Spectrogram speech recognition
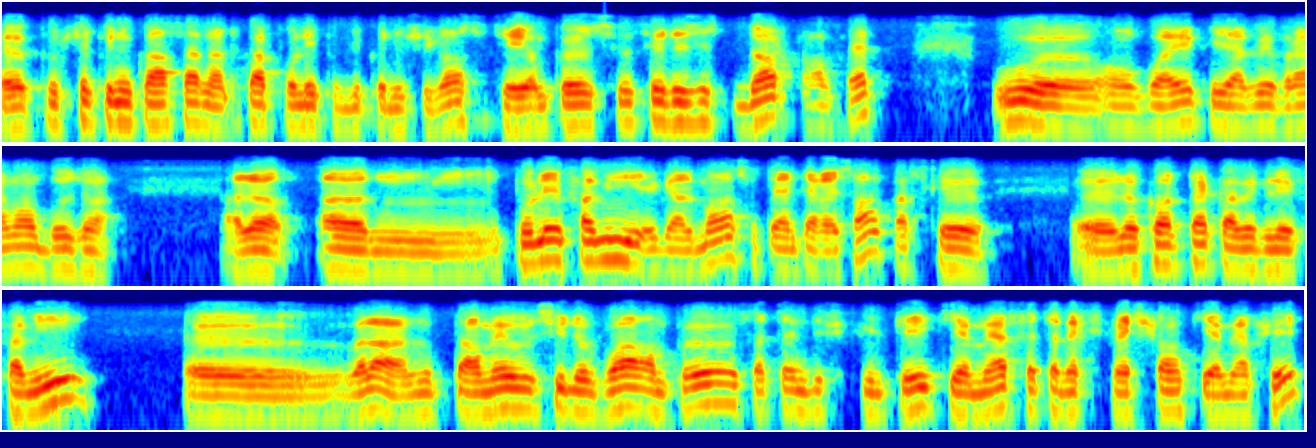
euh, pour ce qui nous concerne, en tout cas pour les publics que nous suivons, c'était un peu sur ces registres d'ordre en fait, où on voyait qu'il y avait vraiment besoin. Alors, euh, pour les familles également, c'était intéressant parce que euh, le contact avec les familles, euh, voilà, nous permet aussi de voir un peu certaines difficultés qui émergent, certaines expressions qui émergent.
